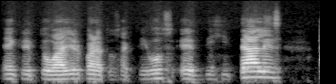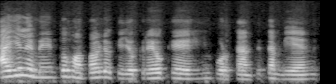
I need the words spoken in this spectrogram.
en CryptoBuyer para tus activos eh, digitales. Hay elementos, Juan Pablo, que yo creo que es importante también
